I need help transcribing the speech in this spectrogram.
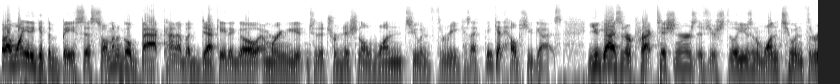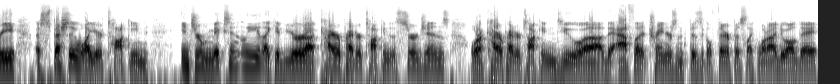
But I want you to get the basis, so I'm going to go back kind of a decade ago and we're going to get into the traditional one, two, and three because I think it helps you guys. You guys that are practitioners, if you're still using one, two, and three, especially while you're talking intermixantly, like if you're a chiropractor talking to the surgeons or a chiropractor talking to uh, the athletic trainers and physical therapists, like what I do all day,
